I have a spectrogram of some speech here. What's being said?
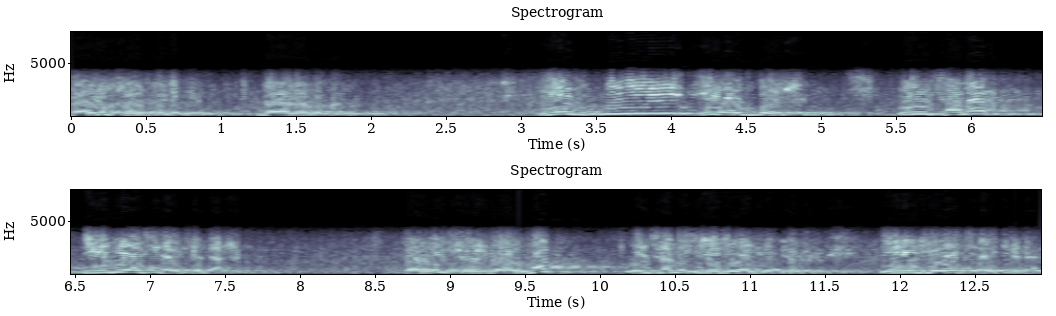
Doğru sözlülük doğruluk. Yehdi iledir insana iyiliğe sevk eder. Doğru sözlü olmak insanı iyiliğe götürür. İyiliğe sevk eder.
